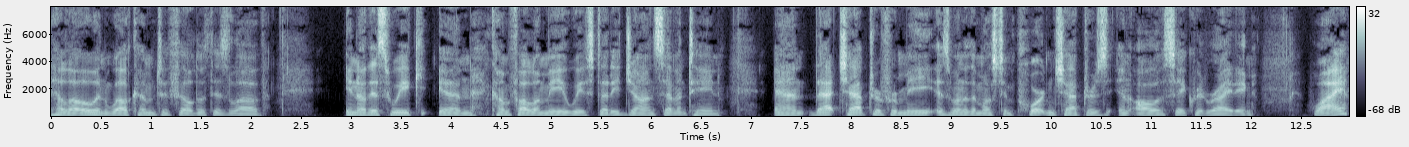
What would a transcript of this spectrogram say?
Hello and welcome to Filled with His Love. You know, this week in Come Follow Me, we've studied John 17, and that chapter for me is one of the most important chapters in all of sacred writing. Why?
